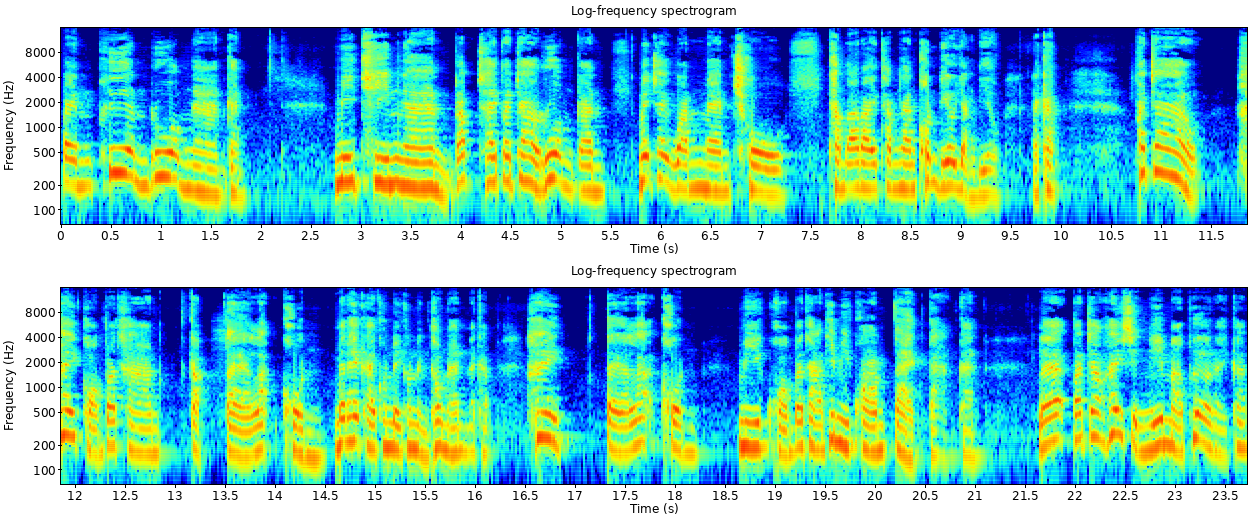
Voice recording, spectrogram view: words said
เป็นเพื่อนร่วมงานกัน มีทีมงานรับใช้พระเจ้าร่วมกัน ไม่ใช่วันแมนโชว์ทำอะไรทำงานคนเดียวอย่างเดียวนะครับ พระเจ้าให้ของประทานกับแต่ละคน ไม่ได้ให้ใครคนใดคนหนึ่งเท่านั้นนะครับ ให้แต่ละคนมีของประทานที่มีความแตกต่างกัน และพระเจ้าให้สิ่งนี้มาเพื่ออะไรครับ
